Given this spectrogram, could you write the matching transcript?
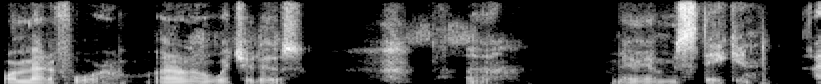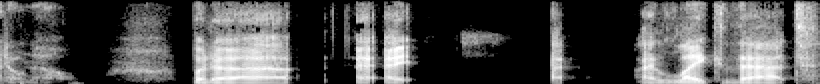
or metaphor. I don't know which it is. Uh, maybe I'm mistaken. I don't know, but uh, I I I, I like that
